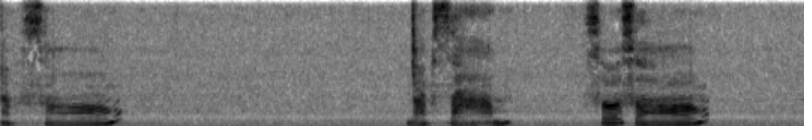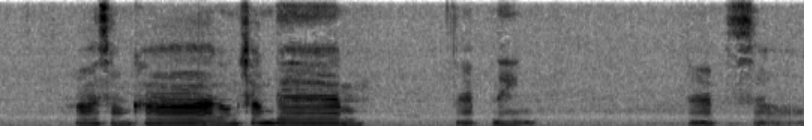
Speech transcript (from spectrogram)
นับสองนับสามโซ่สองพอสองคอลงช่องเดิม นับหนึ่งนับสอง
